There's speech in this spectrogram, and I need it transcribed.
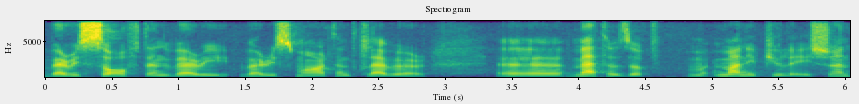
very soft and very, very smart and clever uh, methods of manipulation.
